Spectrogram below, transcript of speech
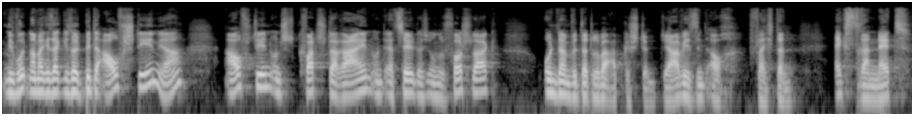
Mir wurde nochmal gesagt, ihr sollt bitte aufstehen, ja. Aufstehen und quatscht da rein und erzählt euch unseren Vorschlag. Und dann wird darüber abgestimmt. Ja, wir sind auch vielleicht dann extra nett,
